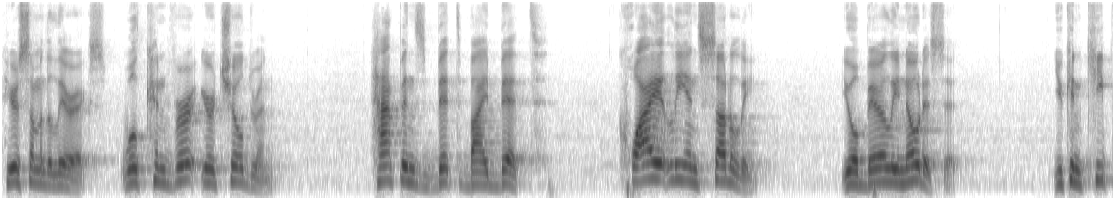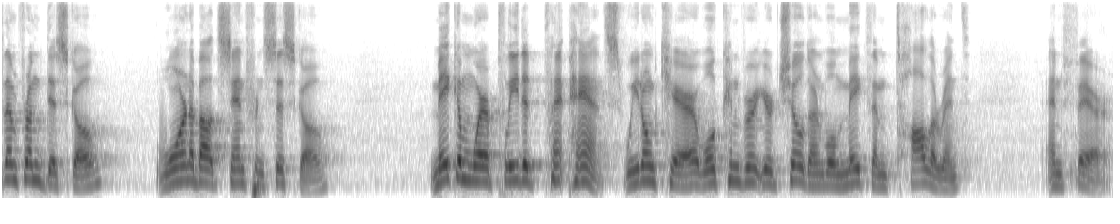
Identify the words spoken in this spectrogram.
Here's some of the lyrics We'll convert your children. Happens bit by bit, quietly and subtly. You'll barely notice it. You can keep them from disco, warn about San Francisco, make them wear pleated pants. We don't care. We'll convert your children, we'll make them tolerant and fair.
